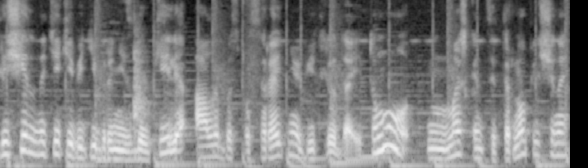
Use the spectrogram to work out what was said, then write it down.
Кліщі не тільки відібрані з довкілля, але безпосередньо від людей. Тому мешканці Тернопільщини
